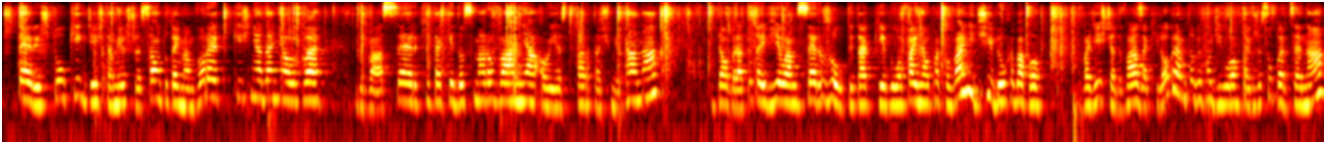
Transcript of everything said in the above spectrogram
cztery sztuki. Gdzieś tam jeszcze są. Tutaj mam woreczki śniadaniowe. Dwa serki takie do smarowania. O, jest czwarta śmietana. Dobra, tutaj wzięłam ser żółty. Takie było fajne opakowanie. Dzisiaj był chyba po 22 za kilogram to wychodziło. Także super cena.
